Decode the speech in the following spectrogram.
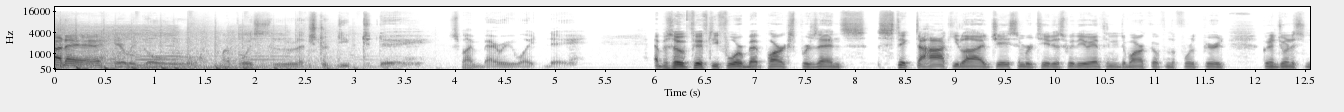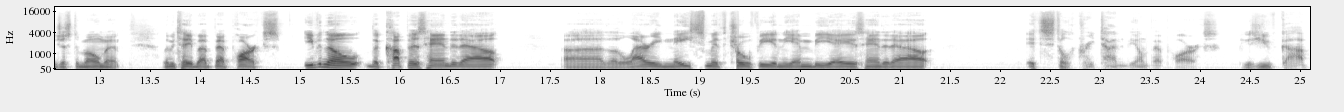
Friday. Here we go. My voice is a little extra deep today. It's my Barry White day. Episode 54, BetParx presents Stick to Hockey Live. Jason Myrtetus with you. Anthony DeMarco from the fourth period going to join us in just a moment. Let me tell you about BetParx. Even though the cup is handed out, uh, the Larry Naismith Trophy in the NBA is handed out, it's still a great time to be on BetParx because you've got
